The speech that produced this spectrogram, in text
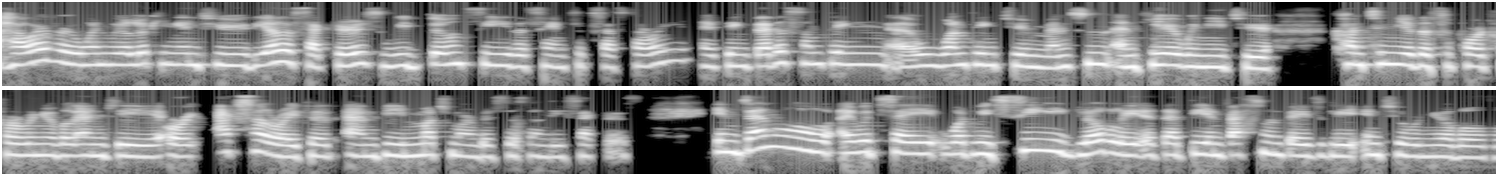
However, when we're looking into the other sectors, we don't see the same success story. I think that is something, uh, one thing to mention. And here we need to continue the support for renewable energy or accelerate it and be much more ambitious in these sectors. In general, I would say what we see globally is that the investment basically into renewables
